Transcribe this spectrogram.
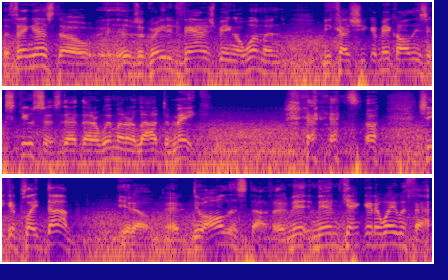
The thing is, though, it was a great advantage being a woman because she could make all these excuses that, that women are allowed to make. so she could play dumb, you know, and do all this stuff. And men, men can't get away with that.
